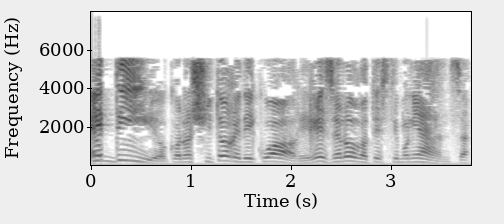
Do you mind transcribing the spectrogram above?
E Dio, conoscitore dei cuori, rese loro testimonianza,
